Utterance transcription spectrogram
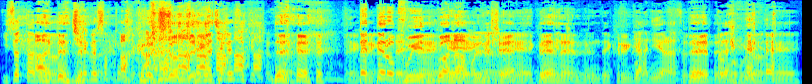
있었다면 아, 네, 책을 네. 썼겠죠. 아, 그렇죠. 제가 책을 썼겠죠. 네. 때때로 그런데- 부인과 나 뭐 그렇죠. 이렇게. 네, 그렇겠죠. 네, 네, 네. 그런데 그런 게 아니라서 네, 그랬던 네. 거고요. 네.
